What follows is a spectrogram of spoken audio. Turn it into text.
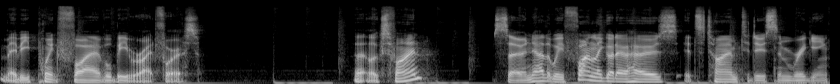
Maybe 0.5 will be right for us. That looks fine. So now that we've finally got our hose, it's time to do some rigging.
